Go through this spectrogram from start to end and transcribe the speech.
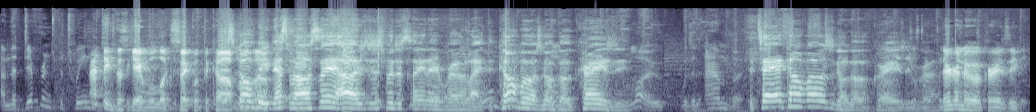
And the difference between I think this game will look sick with the combos. It's gonna be. That's what I was saying. I was just gonna say that, bro. Like the combo is gonna go crazy. With an ambush. The tag combos is gonna go crazy, bro. They're gonna go crazy.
